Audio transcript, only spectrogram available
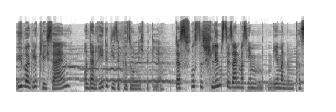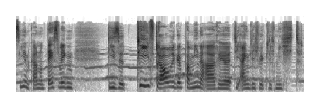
überglücklich sein. Und dann redet diese Person nicht mit ihr. Das muss das Schlimmste sein, was jemandem passieren kann. Und deswegen diese tief traurige Pamina-Arie, die eigentlich wirklich nicht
